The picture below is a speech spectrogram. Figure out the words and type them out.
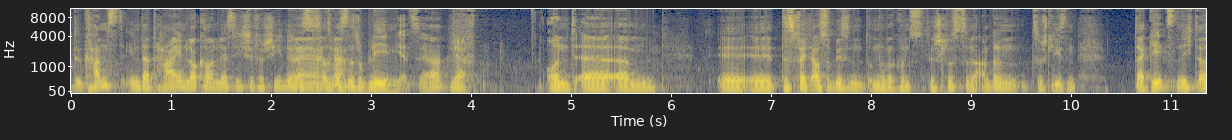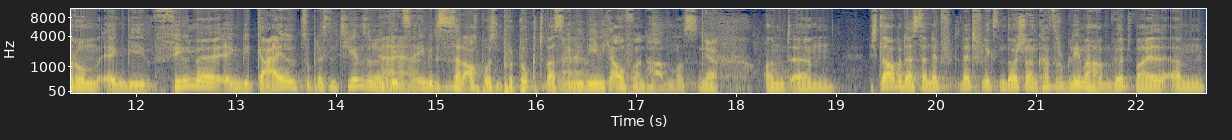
du kannst in Dateien locker und lässig verschiedene, Ja, das ja, ist, also klar. was ist das Problem jetzt, ja? Ja. Und äh, ähm, äh, äh, das ist vielleicht auch so ein bisschen, um nochmal kurz den Schluss zu einer anderen zu schließen, da geht's nicht darum, irgendwie Filme irgendwie geil zu präsentieren, sondern Ja, geht's ja. irgendwie, das ist halt auch bloß ein Produkt, was Ja, irgendwie wenig Aufwand haben muss. Ja. Und ähm, ich glaube, dass der Netf- Netflix in Deutschland krasse Probleme haben wird, weil ähm,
